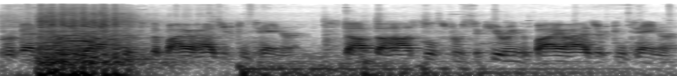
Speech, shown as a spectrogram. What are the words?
Prevent further access to the biohazard container. Stop the hostiles from securing the biohazard container.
